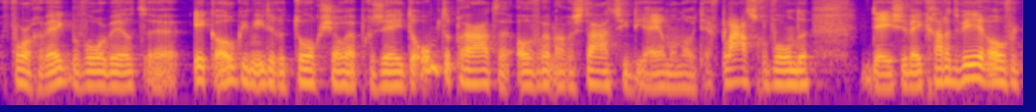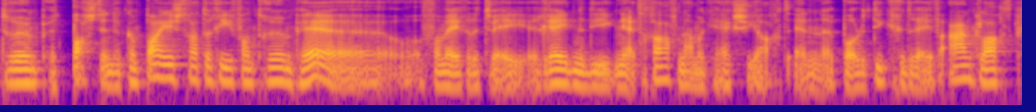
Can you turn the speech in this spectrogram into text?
vorige, week bijvoorbeeld uh, ik ook in iedere talkshow heb gezeten om te praten over een arrestatie die helemaal nooit heeft plaatsgevonden. Deze week gaat het weer over Trump. Het past in de campagnestrategie van Trump. Hè, vanwege de twee redenen die ik net gaf, namelijk heksenjacht en politiek gedreven aanklacht.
